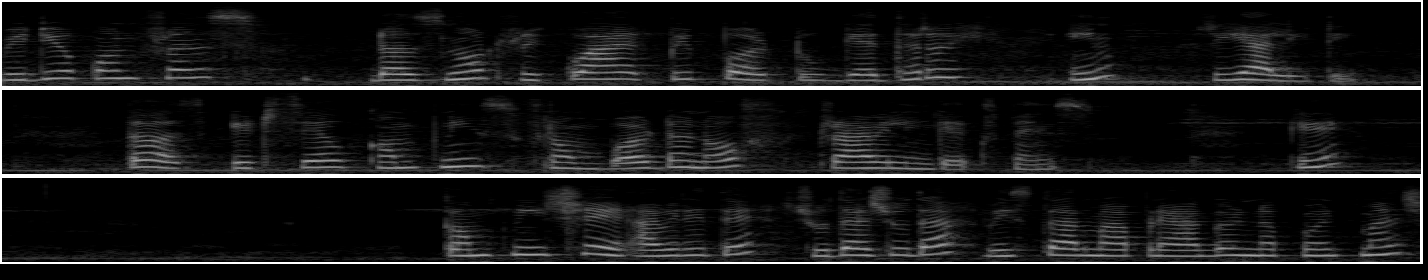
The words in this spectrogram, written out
Video conference does not require people to gather in reality thus, it save companies from burden of traveling expense. કે કંપની છે આવી રીતે જુદા જુદા વિસ્તારમાં આપણે આગળના પોઈન્ટમાં જ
